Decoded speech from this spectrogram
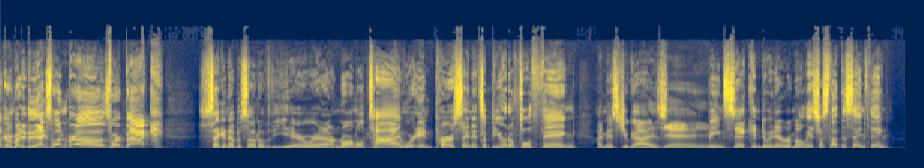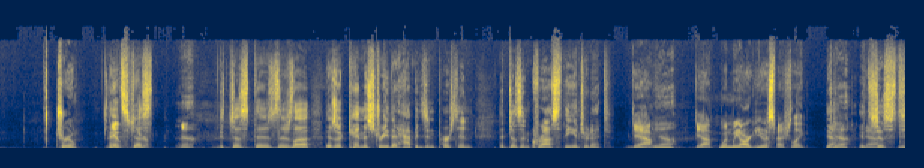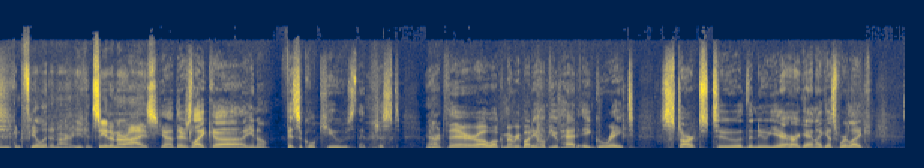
Welcome everybody to the X1 Bros. We're back. Second episode of the year. We're at our normal time. We're in person. It's a beautiful thing. I missed you guys. Yay. Being sick and doing it remotely, it's just not the same thing. True. Yep, it's just Yeah. it's just there's there's a there's a chemistry that happens in person that doesn't cross the internet. Yeah. Yeah. Yeah. When we argue, especially. Yeah. Yeah. It's Yeah. just you can feel it in our, you can see it in our eyes. yeah, there's like uh, you know, physical cues that just Yeah. aren't there. Uh, welcome everybody. Hope you've had a great start to the new year. Again, I guess we're like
